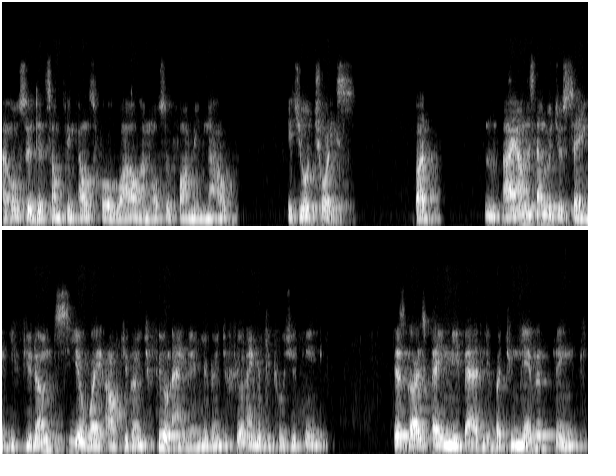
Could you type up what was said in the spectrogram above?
I also did something else for a while. I'm also farming now. It's your choice. But mm, I understand what you're saying. If you don't see a way out, you're going to feel anger, and you're going to feel anger because you think this guy's paying me badly. But you never think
